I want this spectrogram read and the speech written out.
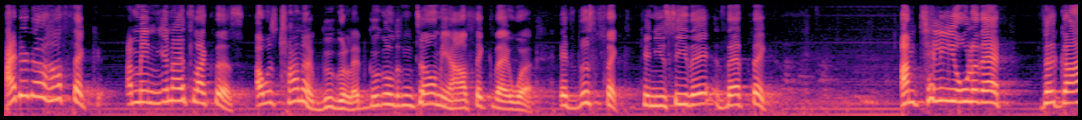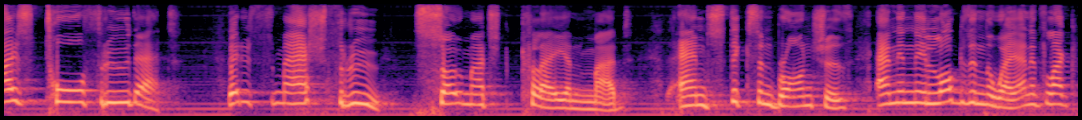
I don't know how thick. I mean, you know, it's like this. I was trying to Google it. Google didn't tell me how thick they were. It's this thick. Can you see there? It's that thick. I'm telling you all of that. The guys tore through that. They just smashed through so much clay and mud and sticks and branches, and then there are logs in the way. And it's like,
